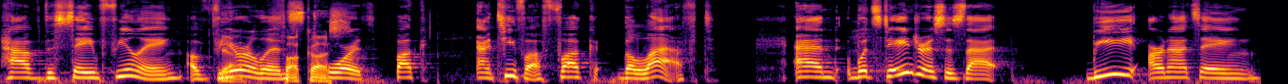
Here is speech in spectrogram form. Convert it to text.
have the same feeling of Yeah, virulence fuck us. towards fuck Antifa, fuck the left. And what's dangerous is that we are not saying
